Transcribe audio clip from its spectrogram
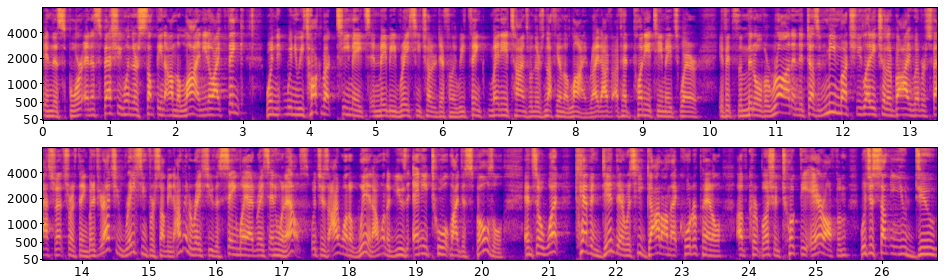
in this sport, and especially when there's something on the line. You know, I think when when we talk about teammates and maybe racing each other differently, we think many times when there's nothing on the line, right? I've, I've had plenty of teammates where if it's the middle of a run and it doesn't mean much, you let each other by, whoever's faster, that sort of thing. But if you're actually racing for something, I'm going to race you the same way I'd race anyone else, which is I want to win. I want to use any tool at my disposal. And so what Kevin did there was he got on that quarter panel of Kurt Busch and took the air off him, which is something you do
